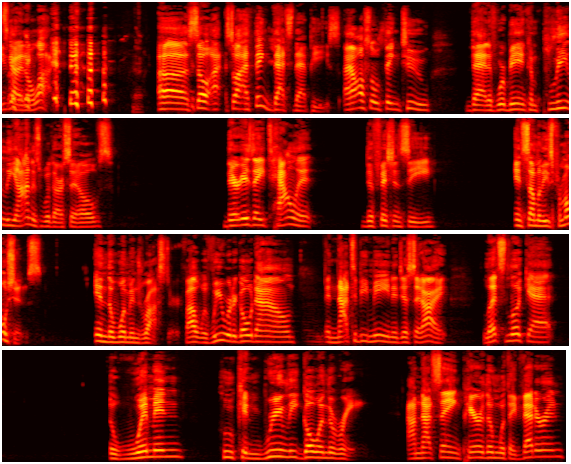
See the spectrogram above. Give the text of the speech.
he's got it on lock. uh, so I, so I think that's that piece. I also think too that if we're being completely honest with ourselves, there is a talent deficiency in some of these promotions in the women's roster. If, I, if we were to go down and not to be mean and just say, all right, let's look at the women who can really go in the ring. I'm not saying pair them with a veteran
